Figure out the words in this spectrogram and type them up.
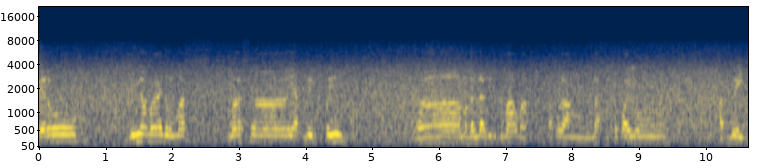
Pero yun nga mga idol, mas mas ah, i-upgrade ko pa yun. Ah, maganda din tumama. Kaso lang mas gusto pa yung upgrade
